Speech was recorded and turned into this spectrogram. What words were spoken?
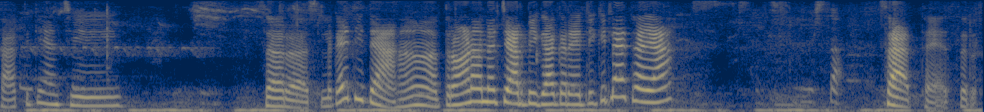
સાત ક્યાં છે? સરસ. લગાવી દીધા. હા, ત્રણ અને ચાર ભેગા કર્યા એટલે કેટલા થયા? સાત થયા. સરસ.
